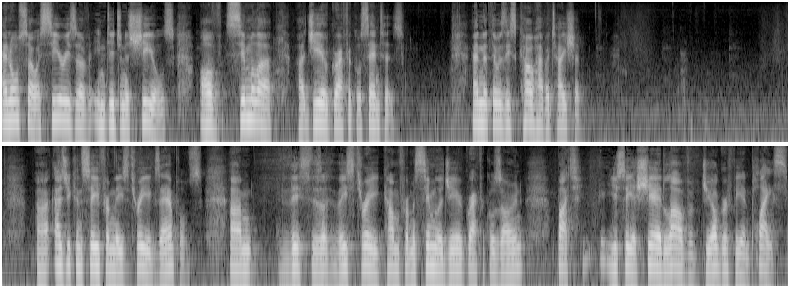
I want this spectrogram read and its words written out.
and also a series of Indigenous shields of similar uh, geographical centres and that there was this cohabitation. Uh, as you can see from these three examples, um, a, these three come from a similar geographical zone but you see a shared love of geography and place.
